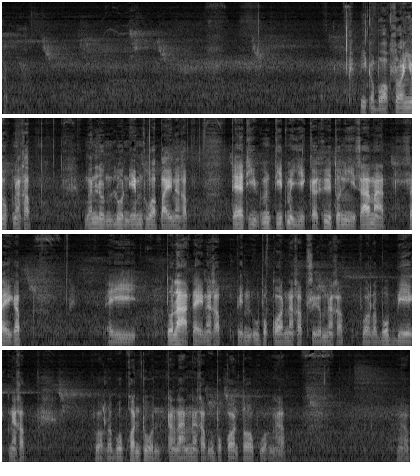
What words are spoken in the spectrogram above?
ครับ มีกระบอกซอยยกนะครับ เหมือนรุ่นรุ่นเอ็มทั่วไปนะครับ แต่ที่มันติดมาอีกก็คือตัวนี้สามารถใส่กับไอตัวลากได้นะครับ เป็นอุปกรณ์นะครับ เสริมนะครับ พวกระบบเบรกนะครับ วกระบบคอนโทรลทางหลังนะครับ อุปกรณ์ต่อพ่วงนะครับนะครับ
